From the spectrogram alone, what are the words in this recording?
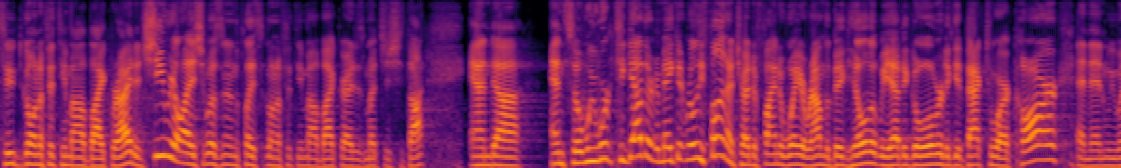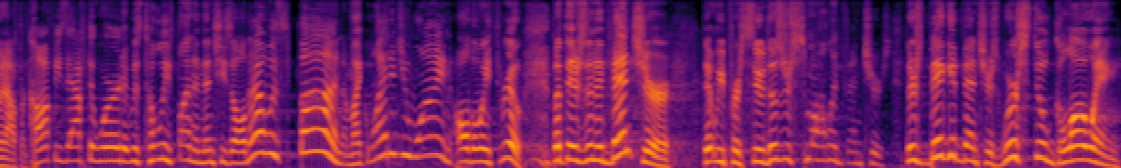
to go on a 15 mile bike ride, and she realized she wasn't in the place to go on a 15 mile bike ride as much as she thought. And, uh, And so we worked together to make it really fun. I tried to find a way around the big hill that we had to go over to get back to our car. And then we went out for coffees afterward. It was totally fun. And then she's all, that was fun. I'm like, why did you whine all the way through? But there's an adventure that we pursued. Those are small adventures. There's big adventures. We're still glowing.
